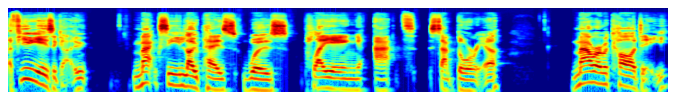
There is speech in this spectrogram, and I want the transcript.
a few years ago, Maxi Lopez was playing at Sampdoria. Mauro Icardi,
